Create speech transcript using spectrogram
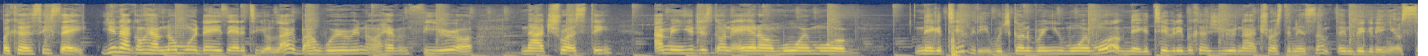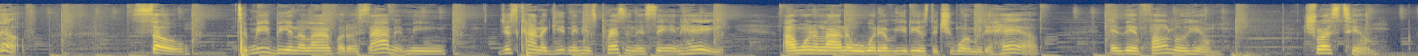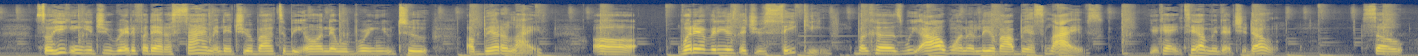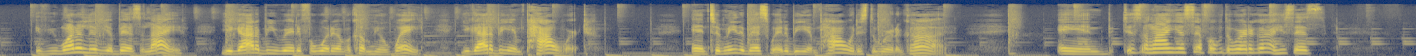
Because he say, you're not going to have no more days added to your life by worrying or having fear or not trusting. I mean, you're just going to add on more and more of negativity, which is going to bring you more and more of negativity because you're not trusting in something bigger than yourself. So, to me, being aligned for the assignment means just kind of getting in his presence and saying, hey, I want to line up with whatever it is that you want me to have and then follow him. Trust him so he can get you ready for that assignment that you're about to be on that will bring you to a better life. Uh, whatever it is that you're seeking, because we all want to live our best lives. You can't tell me that you don't. So, if you want to live your best life, you got to be ready for whatever comes your way. You got to be empowered. And to me, the best way to be empowered is the Word of God. And just align yourself up with the Word of God. He says,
